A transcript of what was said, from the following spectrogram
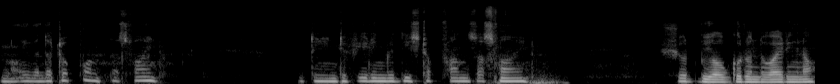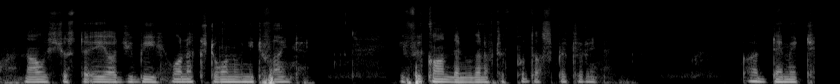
Not even the top one that's fine. Nothing interfering with these top fans that's fine should be all good on the wiring now. Now it's just the ARGB one extra one we need to find. If we can't then we're gonna have to put the splitter in. God damn it.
